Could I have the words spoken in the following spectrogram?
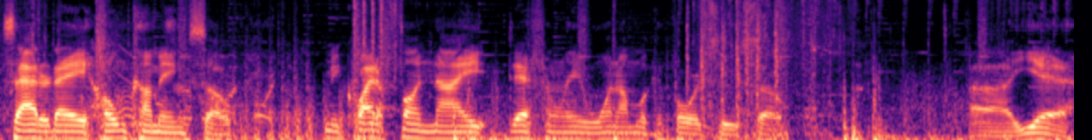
Saturday, homecoming, so I mean, quite a fun night. Definitely one I'm looking forward to. So, uh, yeah.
